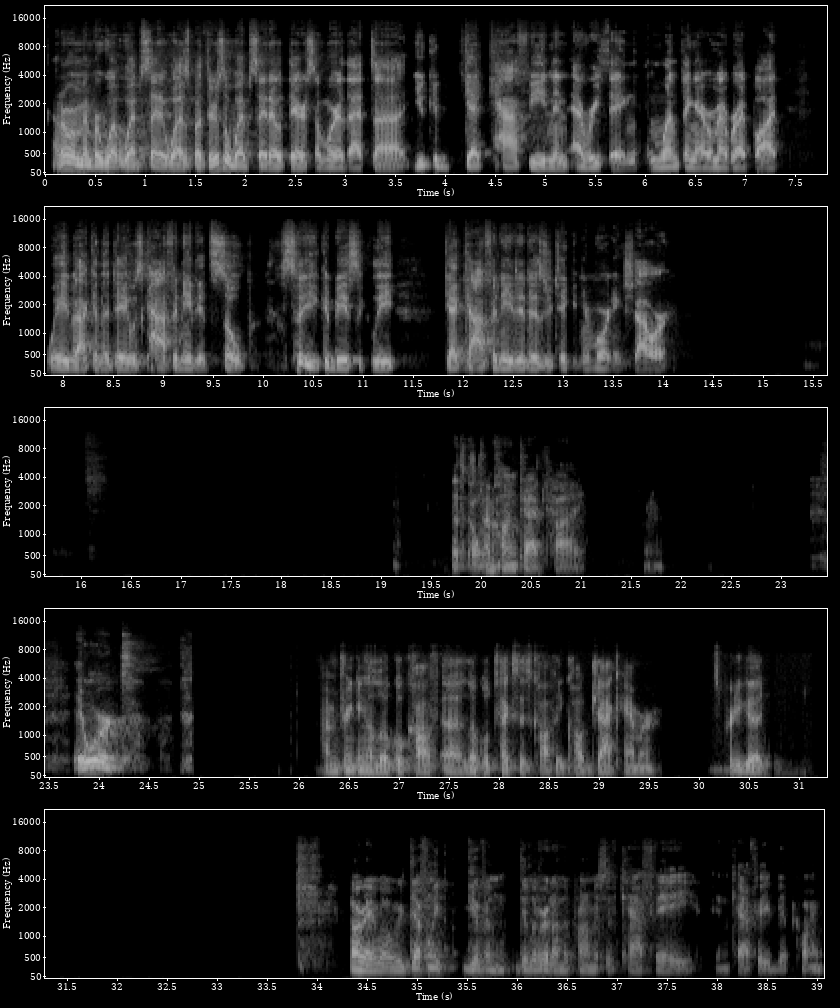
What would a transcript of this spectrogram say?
I don't remember what website it was, but there's a website out there somewhere that uh, you could get caffeine and everything. And one thing I remember I bought way back in the day was caffeinated soap. So you could basically get caffeinated as you're taking your morning shower. That's called a I'm- contact high. It worked. I'm drinking a local coffee, uh, local Texas coffee called Jackhammer. It's pretty good. All right. Well, we've definitely given delivered on the promise of cafe in Cafe Bitcoin.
